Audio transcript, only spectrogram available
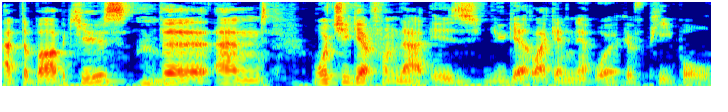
at the barbecues, the and what you get from that is you get like a network of people.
